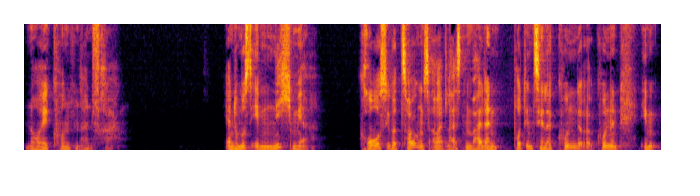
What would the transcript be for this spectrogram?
neue Kunden anfragen. Ja, du musst eben nicht mehr groß Überzeugungsarbeit leisten, weil dein potenzieller Kunde oder Kundin eben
